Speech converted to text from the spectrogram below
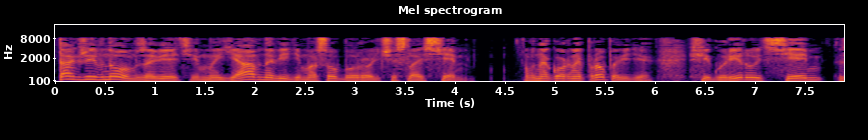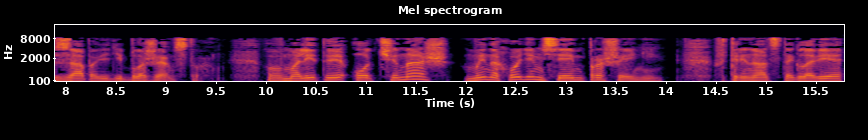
Также и в Новом Завете мы явно видим особую роль числа семь. В Нагорной проповеди фигурирует семь заповедей блаженства. В молитве «Отче наш» мы находим семь прошений. В тринадцатой главе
